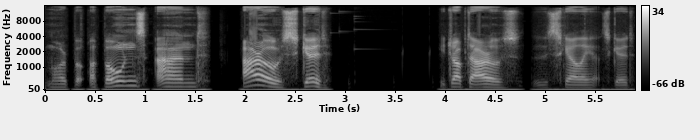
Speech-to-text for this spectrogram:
more bo uh, bones and arrows. Good. He dropped arrows, the skelly. That's good.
